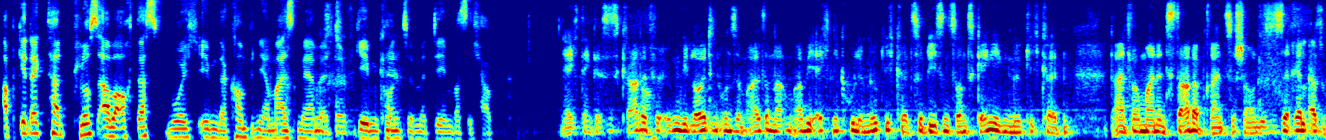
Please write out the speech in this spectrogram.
abgedeckt hat, plus aber auch das, wo ich eben der Company am meisten Mehrwert geben konnte mit dem, was ich haben konnte. Ja, ich denke, das ist gerade ja. für irgendwie Leute in unserem Alter nach dem Abi echt eine coole Möglichkeit zu diesen sonst gängigen Möglichkeiten, da einfach mal in ein Startup reinzuschauen. Das ist ja, also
